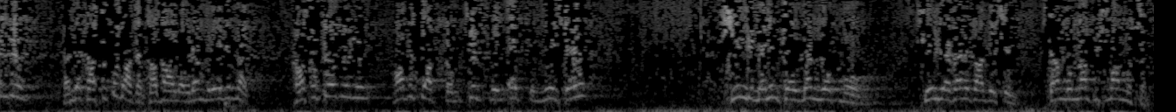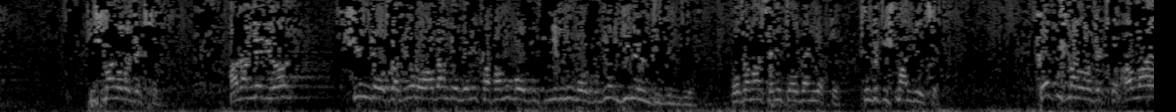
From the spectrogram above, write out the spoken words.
öldü. Ben de kasıtlı zaten. Kazayla ölen buraya girmez. Kasıtlı öldürdüm. Hapis yaptım, çıktım, ettim neyse. Şimdi benim tövbem yok mu? Şimdi efendim kardeşim, sen bundan pişman mısın? Pişman olacaksın. Adam ne diyor? Şimdi olsa diyor, o adam diyor benim kafamı bozdu, sinirimi bozdu diyor, yine öldürdüm diyor. O zaman senin tövben yoktur. Çünkü pişman değilsin. Çok pişman olacaksın. Allah'a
